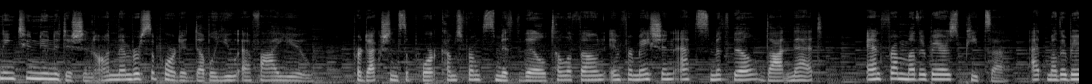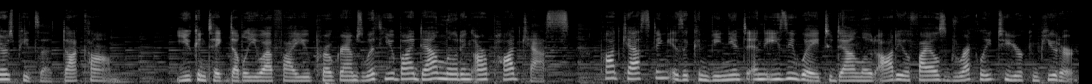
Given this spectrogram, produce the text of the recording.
Listening to Noon Edition on member supported WFIU. Production support comes from Smithville telephone information at smithville.net and from Mother Bear's Pizza at motherbearspizza.com. You can take WFIU programs with you by downloading our podcasts. Podcasting is a convenient and easy way to download audio files directly to your computer,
